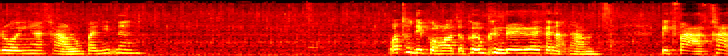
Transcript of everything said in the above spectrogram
โรยงาขาวลงไปนิดนึง วัตถุดิบของเราจะเพิ่มขึ้นเรื่อยๆขณะทำปิดฝาค่ะ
